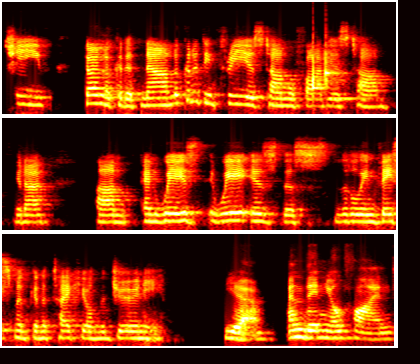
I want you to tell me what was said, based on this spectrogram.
achieve? Don't look at it now. Look at it in three years' time or five years' time. You know, um, and where's where is this little investment going to take you on the journey? Yeah, and then you'll find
